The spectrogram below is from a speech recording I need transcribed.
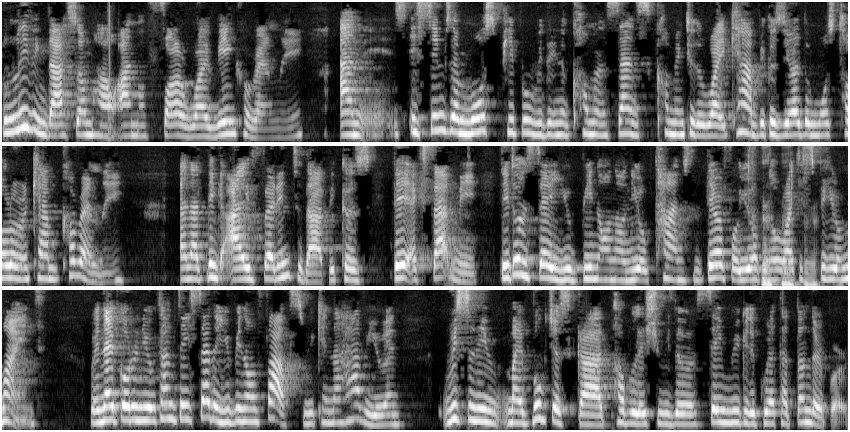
believing that somehow I'm a far right wing currently, and it seems that most people within a common sense coming to the right camp because they are the most tolerant camp currently. And I think I fed into that because they accept me. They don't say you've been on a New York Times, therefore you have no right to speak your mind. When I go to New York Times, they said that you've been on Fox, we cannot have you. And recently my book just got published with the same week with Greta Thunberg.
